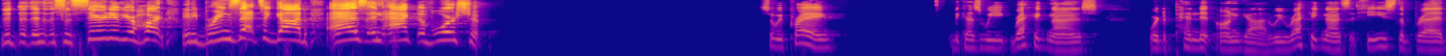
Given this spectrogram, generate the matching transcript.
the, the, the sincerity of your heart, and He brings that to God as an act of worship. So we pray because we recognize we're dependent on God. We recognize that He's the bread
